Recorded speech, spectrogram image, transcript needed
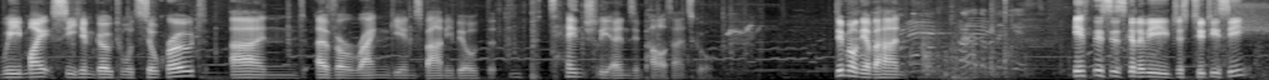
we might see him go towards Silk Road and a Varangian spammy build that potentially ends in Palatine School. Dimmu, on the other hand, if this is going to be just 2TC,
